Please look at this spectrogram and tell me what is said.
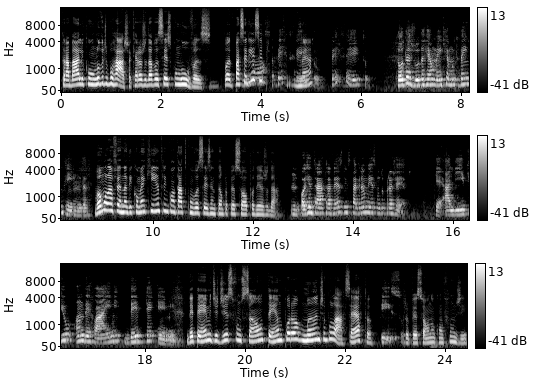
trabalho com luva de borracha, quero ajudar vocês com luvas. Parceria Nossa, sempre. Perfeito, né? perfeito toda ajuda realmente é muito bem-vinda. Vamos lá, Fernanda, e como é que entra em contato com vocês então para o pessoal poder ajudar? Hum, pode entrar através do Instagram mesmo do projeto que é alívio underline DTM. DTM de disfunção temporomandibular, certo? Isso. Para o pessoal não confundir.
